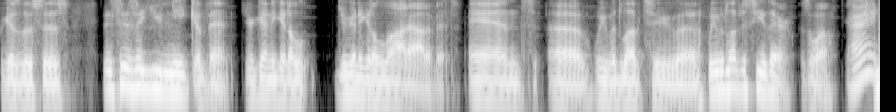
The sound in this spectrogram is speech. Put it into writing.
because this is this is a unique event. You're going to get a you're going to get a lot out of it, and uh, we would love to uh, we would love to see you there as well. All right.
